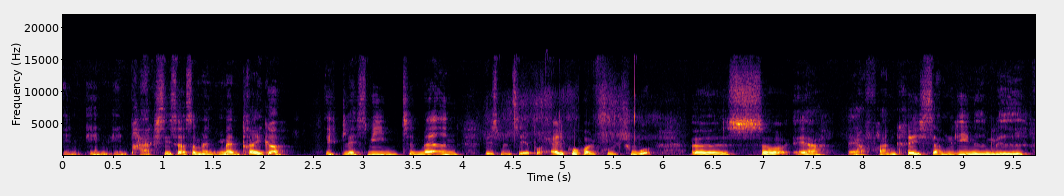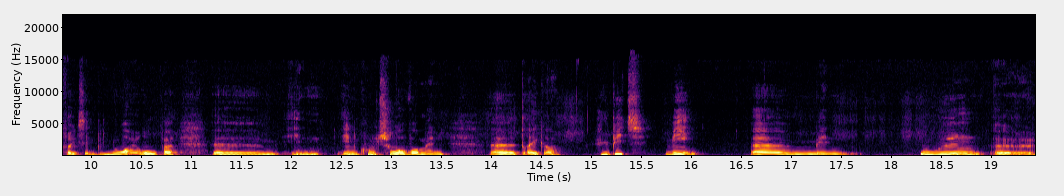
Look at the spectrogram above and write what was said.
en, en, en praksis, altså man, man drikker et glas vin til maden. Hvis man ser på alkoholkultur, øh, så er, er Frankrig sammenlignet med for eksempel Nordeuropa øh, en, en kultur, hvor man øh, drikker hyppigt vin, øh, men uden øh,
